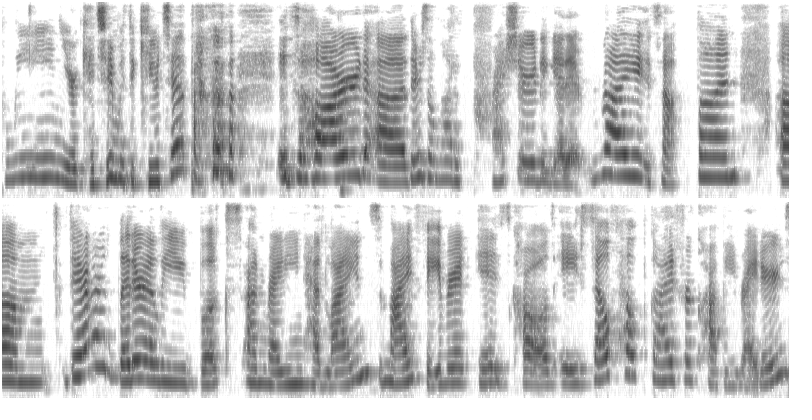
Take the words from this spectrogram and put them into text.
clean your kitchen with a q-tip. It's hard. Uh, there's a lot of pressure to get it right. It's not fun. Um, there are literally books on writing headlines. My favorite is called a self-help guide for copywriters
